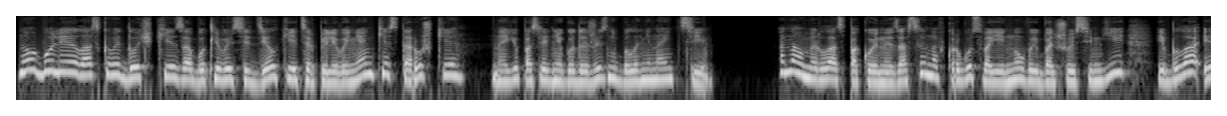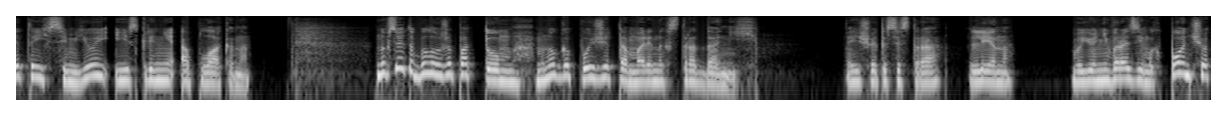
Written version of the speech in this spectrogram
Но более ласковой дочки, заботливой сиделки и терпеливой няньки старушки на ее последние годы жизни было не найти – она умерла спокойно из-за сына в кругу своей новой большой семьи и была этой семьей искренне оплакана. Но все это было уже потом, много позже Тамариных страданий. А еще эта сестра, Лена, в ее невыразимых пончо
